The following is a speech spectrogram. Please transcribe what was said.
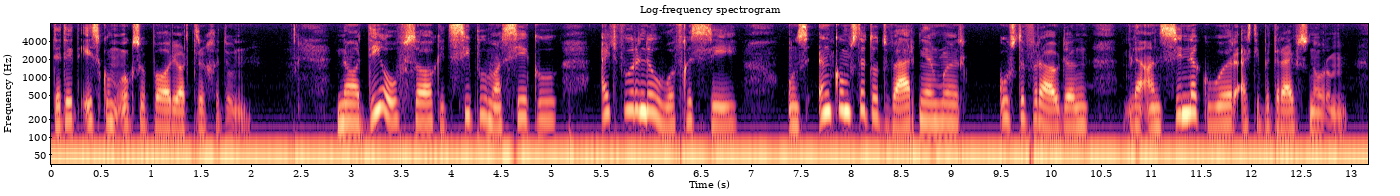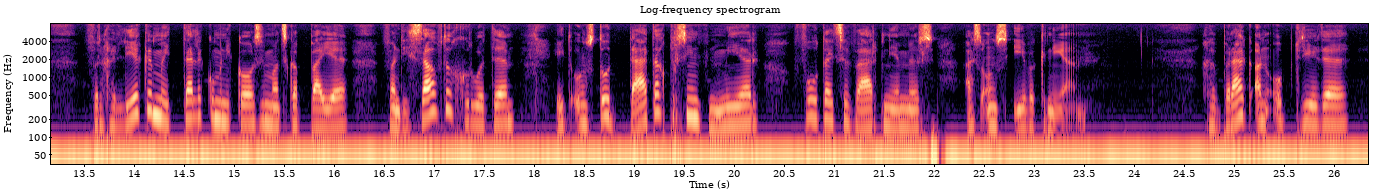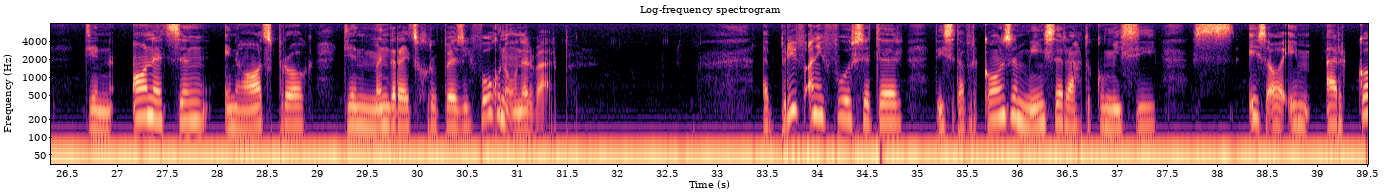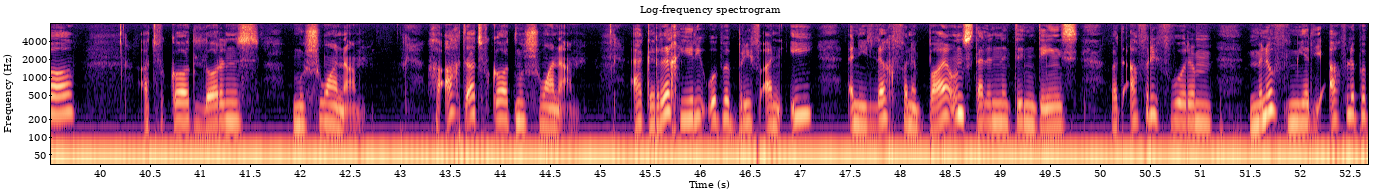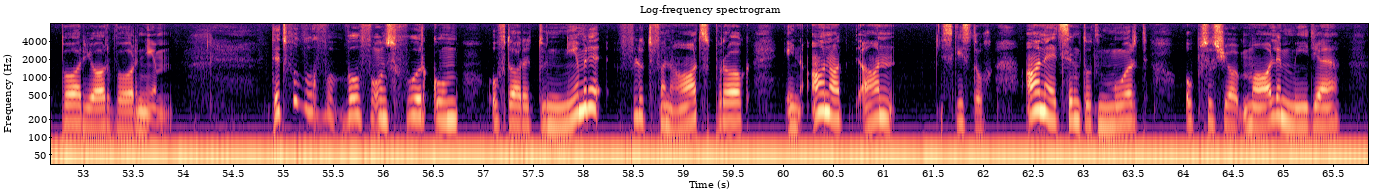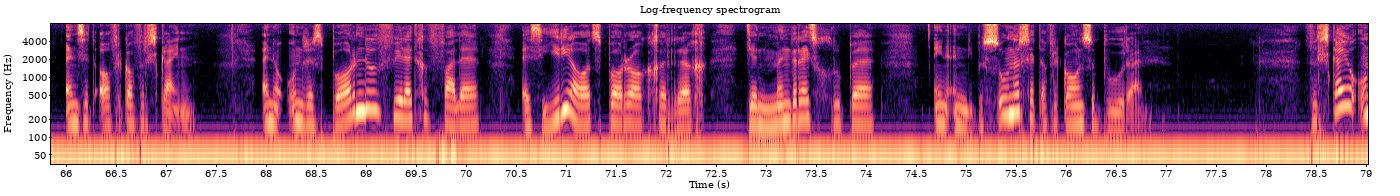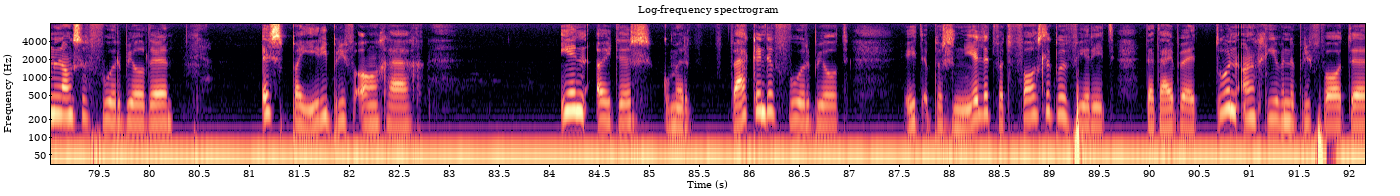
Dit het Eskom ook so paar jaar terug gedoen. Na die hofzaak het Sipu Maseko, uitvoerende hoof gesê, ons inkomste tot werknemer kosteverhouding bly aansienlik hoor as die bedrijfsnorm. Vergeleke met telecommunicasiemaatskapie van die selfde grootte het ons tot 30% meer voltijdse werknemers as ons ewe knie. Gebrek aan optrede teen aanhitsing en haatspraak teen minderheidsgroepe is die volgende onderwerp. Een brief aan die voorzitter, die Zuid-Afrikaanse Mensenrechte Commissie SAMRK, advokaat Lawrence Mushwana. Geachte advokaat Mushwana, ek rig hierdie open brief aan u in die licht van een baie ontstellende tendens wat Afriforum min of meer die afgelopen paar jaar waarneem. Dit wil, wil, wil vir ons voorkom of daar een toenemende vloed van haatspraak en aan, aan toch, aanheidsing tot moord op sociale media in Zuid-Afrika verskyn. In een onrusbarende hoeveelheid gevalle is hierdie haatspraak gerig teen minderheidsgroepe en in die besonder Zuid-Afrikaanse boere. Verskye onlangse voorbeelde is by hierdie brief aangeheg Een uiters kommerwekkende voorbeeld het een personeellid wat vastlik beweer het dat hy by toonaangevende private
